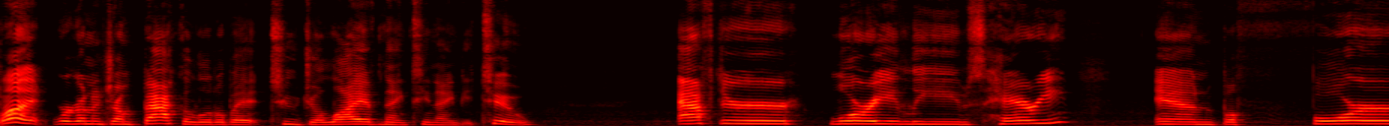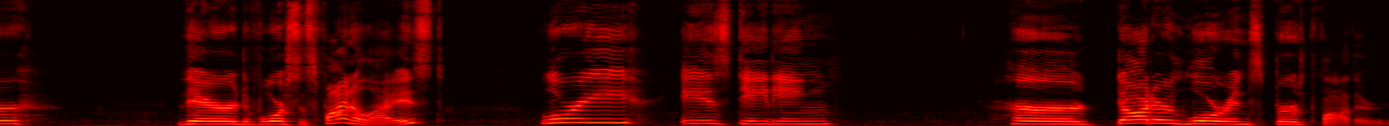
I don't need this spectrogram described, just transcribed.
But we're going to jump back a little bit to July of 1992. After Lori leaves Harry and before their divorce is finalized, Lori is dating her daughter Lauren's birth father.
